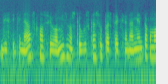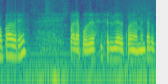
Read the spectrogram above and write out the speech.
disciplinados consigo mismos, que busquen su perfeccionamiento como padres para poder así servir adecuadamente a los,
